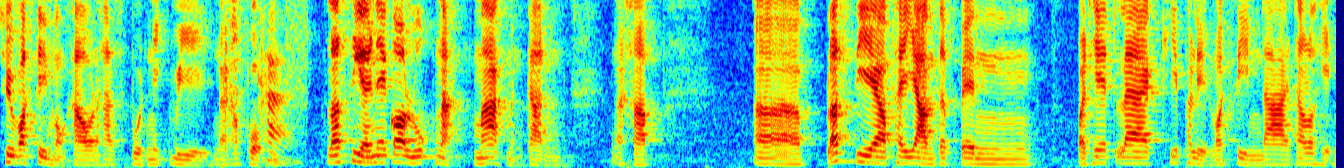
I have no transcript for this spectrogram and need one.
ชื่อวัคซีนของเขานะครับสปุตนิกวีนะครับผมรัสเซียเนี่ยก็รุกหนักมากเหมือนกันนะครับรัสเซียพยายามจะเป็น ประเทศแรกที่ผลิตวัคซีนได้ถ้าเราเห็น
